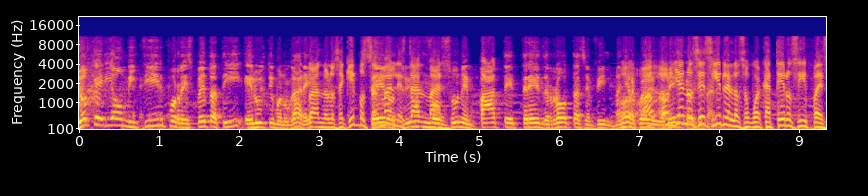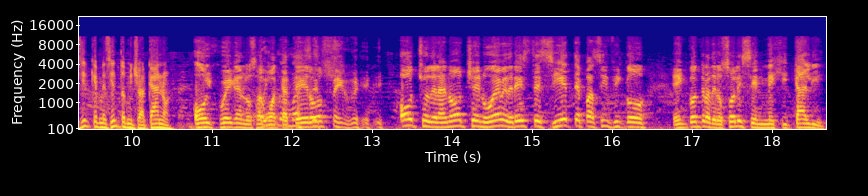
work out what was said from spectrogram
yo quería omitir por respeto a ti el último lugar, ¿eh? Cuando los equipos están Cero mal, están mal. Un empate, tres derrotas, en fin. Mañana O- juega el ahora ya no sé si irle a los aguacateros, sí, para decir que me siento michoacano. Hoy juegan los Hoy aguacateros. este. 8 de la noche, 9 del este, 7 Pacífico en contra de los soles en Mexicali.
